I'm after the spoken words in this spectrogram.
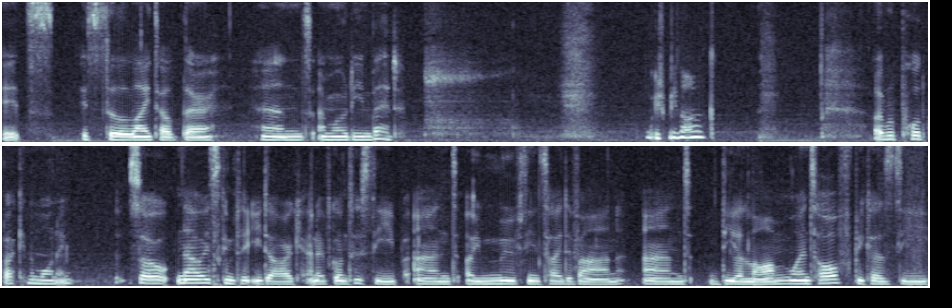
it's it's still light out there, and I'm already in bed. Wish me luck. I'll report back in the morning. So now it's completely dark and I've gone to sleep and I moved inside the van and the alarm went off because the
